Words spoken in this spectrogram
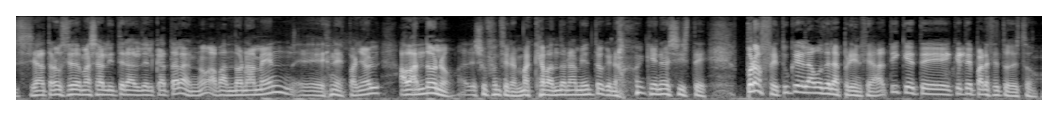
se ha traducido demasiado literal del catalán, ¿no? Abandonament, eh, en español, abandono de sus funciones, más que abandonamiento que no, que no existe. Profe, tú que eres la voz de la experiencia, ¿a ti qué te, qué te parece todo esto?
